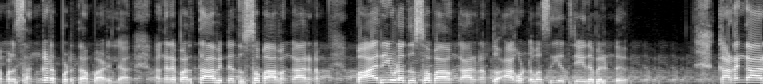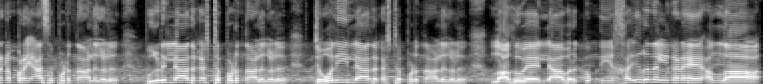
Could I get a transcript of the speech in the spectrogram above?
നമ്മൾ സങ്കടപ്പെടുത്താൻ പാടില്ല. അങ്ങനെ ഭർത്താവിന്റെ ദുസ്വഭാവം കാരണം ഭാര്യയുടെ ദുസ്വഭാവം കാരണം ആ കൊണ്ട് വസീയത്ത് ചെയ്തവരുണ്ട്. കടം കാരണം പ്രയാസപ്പെടുന്ന ആളുകൾ വീടില്ലാതെ കഷ്ടപ്പെടുന്ന ആളുകൾ ജോലിയില്ലാതെ കഷ്ടപ്പെടുന്ന ആളുകൾ അള്ളാഹുവെ എല്ലാവർക്കും നീ ഹൈർ നൽകണേ അല്ലാ.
